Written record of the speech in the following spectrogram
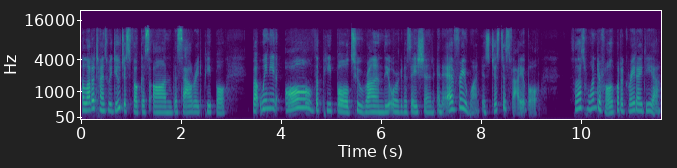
A lot of times we do just focus on the salaried people, but we need all the people to run the organization, and everyone is just as valuable. So that's wonderful. What a great idea.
